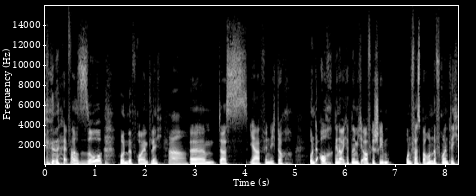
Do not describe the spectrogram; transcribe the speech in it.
die sind einfach so hundefreundlich. Oh. Ähm, das, ja, finde ich doch. Und auch, genau, ich habe nämlich aufgeschrieben, unfassbar hundefreundlich,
